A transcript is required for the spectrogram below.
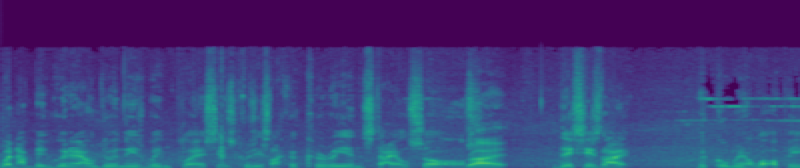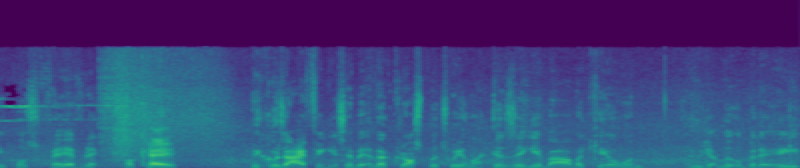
when I've been going around doing these wing places, because it's like a Korean style sauce. Right. This is like becoming a lot of people's favourite Okay. because I think it's a bit of a cross between like a zingy barbecue and, and you get a little bit of heat.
